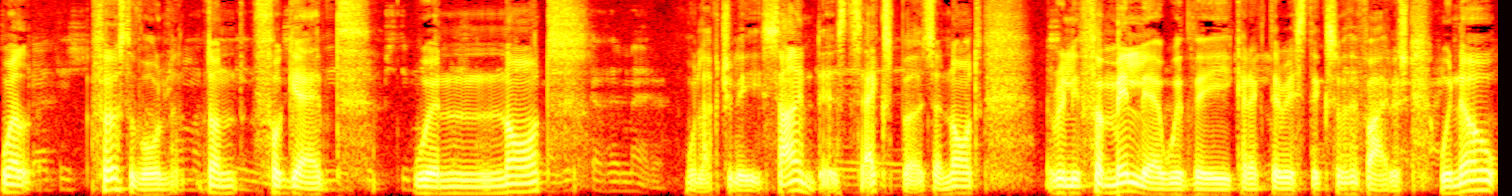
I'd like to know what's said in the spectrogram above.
Well, first of all, don't forget we're not well, actually, scientists, experts, are not really familiar with the characteristics of the virus. We know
